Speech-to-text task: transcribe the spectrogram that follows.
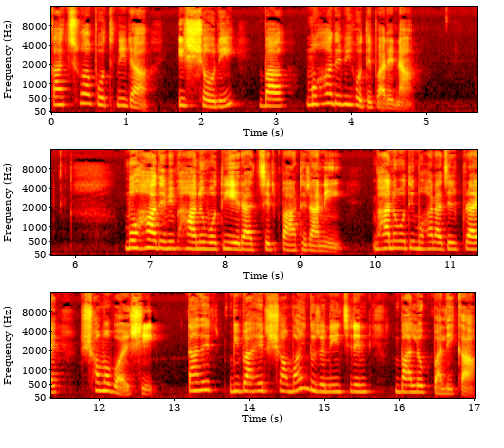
কাছুয়া পত্নীরা ঈশ্বরী বা মহাদেবী হতে পারে না। মহাদেবী ভানুমতী এ রাজ্যের পাট রানী ভানুমতী মহারাজের প্রায় সমবয়সী। তাদের বিবাহের সময় দুজনেই ছিলেন বালক বালিকা।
